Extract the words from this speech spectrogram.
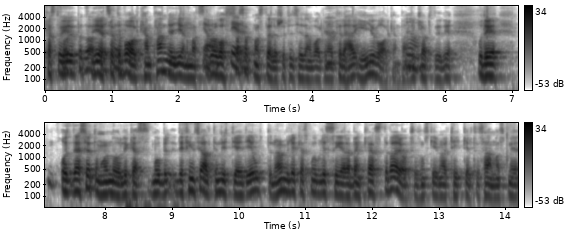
fast det är, folk på det är ett sätt att valkampanja genom att Ja, det låtsas det. att man ställer sig vid sidan av valkampanjen. För det här är ju valkampanj, det Ja. är klart att det är det. Och, det, och dessutom har de då lyckats, det finns ju alltid nyttiga idioter. Nu har de lyckats mobilisera Bengt Westerberg också som skriver en artikel tillsammans med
